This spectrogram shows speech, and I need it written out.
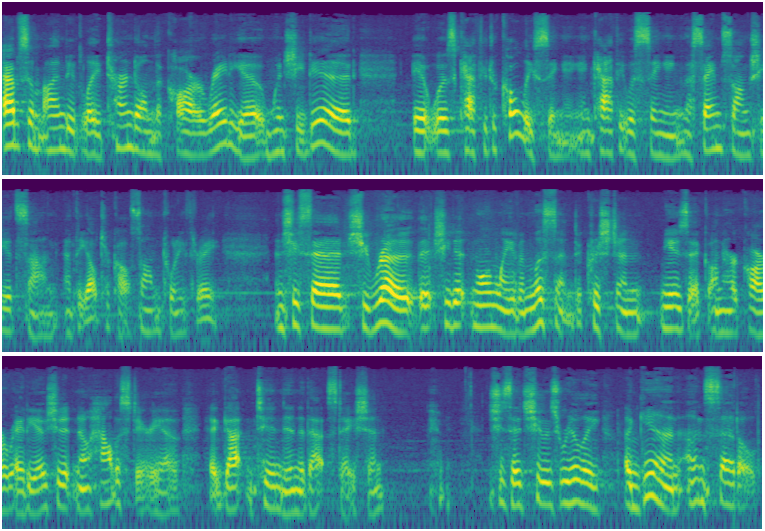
absentmindedly turned on the car radio. And when she did, it was Kathy Troccoli singing, and Kathy was singing the same song she had sung at the altar call, Psalm 23. And she said she wrote that she didn't normally even listen to Christian music on her car radio. She didn't know how the stereo had gotten tuned into that station. she said she was really, again, unsettled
